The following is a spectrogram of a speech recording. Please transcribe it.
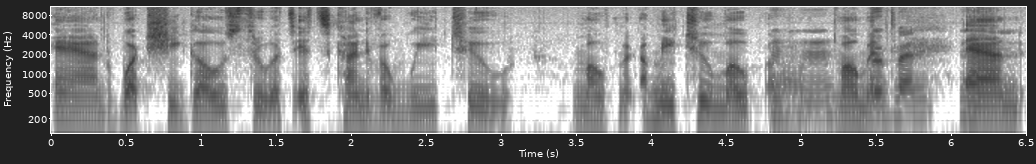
and what she goes through. It's, it's kind of a We Too movement, a Me Too mo- uh, mm-hmm. moment. Movement. And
